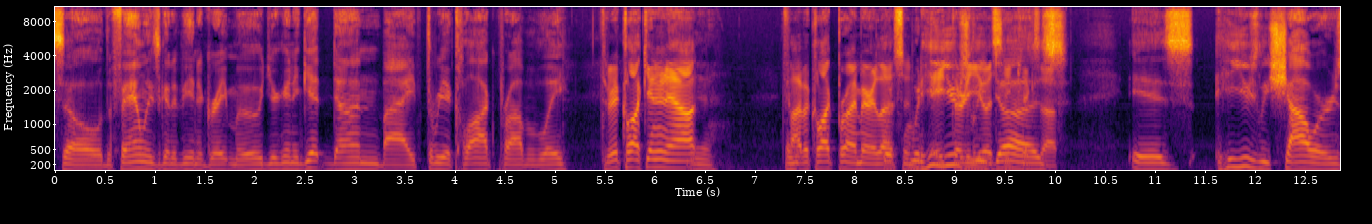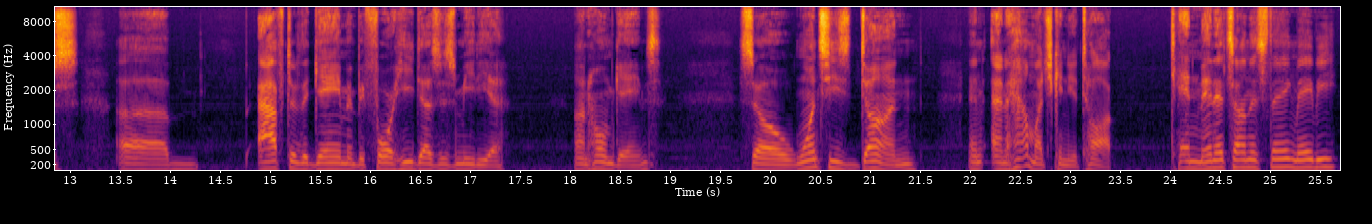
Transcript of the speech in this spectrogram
So the family's going to be in a great mood. You're going to get done by three o'clock probably. Three o'clock in and out. Yeah. Five and o'clock primary lesson. What, what he usually USC does is he usually showers uh, after the game and before he does his media on home games. So once he's done, and and how much can you talk? Ten minutes on this thing, maybe.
